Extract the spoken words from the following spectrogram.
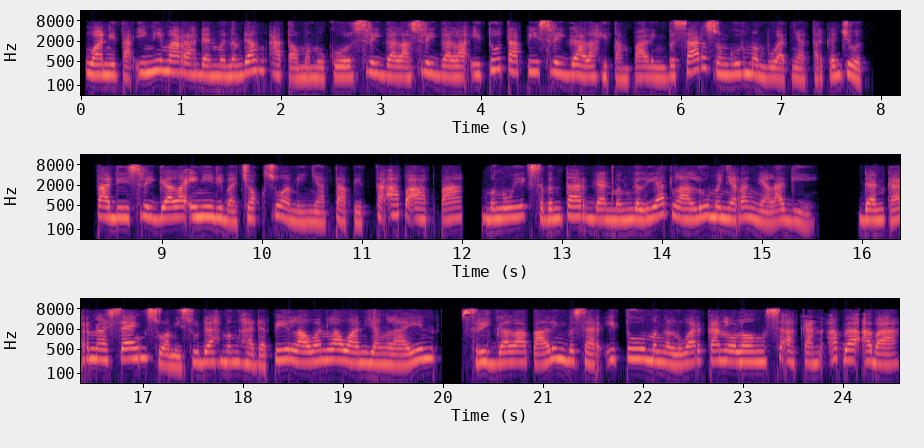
Wanita ini marah dan menendang atau memukul serigala-serigala itu tapi serigala hitam paling besar sungguh membuatnya terkejut. Tadi serigala ini dibacok suaminya tapi tak apa-apa, menguik sebentar dan menggeliat lalu menyerangnya lagi. Dan karena Seng suami sudah menghadapi lawan-lawan yang lain, serigala paling besar itu mengeluarkan lolong seakan aba-aba,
